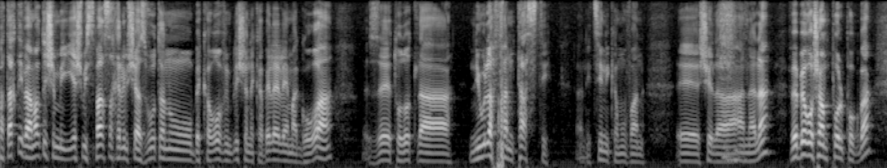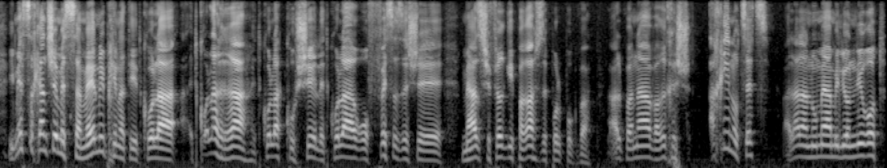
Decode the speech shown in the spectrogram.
פתחתי ואמרתי שיש מספר שחקנים שעזבו אותנו בקרוב מבלי שנקבל עליהם אגורה, זה תודות לניהול הפנטסטי, אני ציני כמובן, אה, של ההנהלה, ובראשם פול פוגבה. אם יש שחקן שמסמל מבחינתי את כל, ה, את כל הרע, את כל הכושל, את כל הרופס הזה שמאז שפרגי פרש זה פול פוגבה. על פניו הרכש הכי נוצץ, עלה לנו 100 מיליון לירות,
